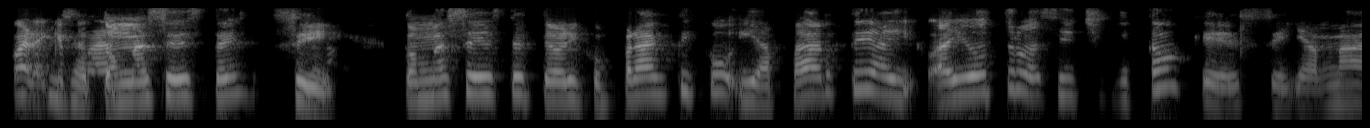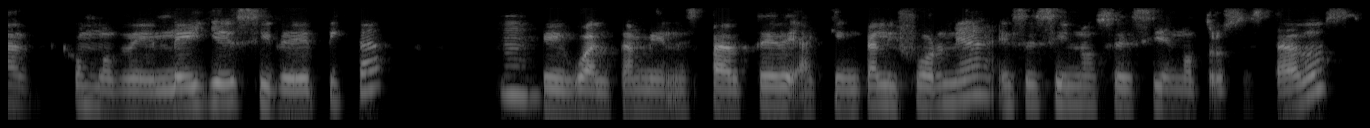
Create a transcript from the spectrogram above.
Para que o sea, tomas este, sí tomas este teórico práctico y aparte hay, hay otro así chiquito que se llama como de leyes y de ética, mm. que igual también es parte de aquí en California, ese sí no sé si en otros estados,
